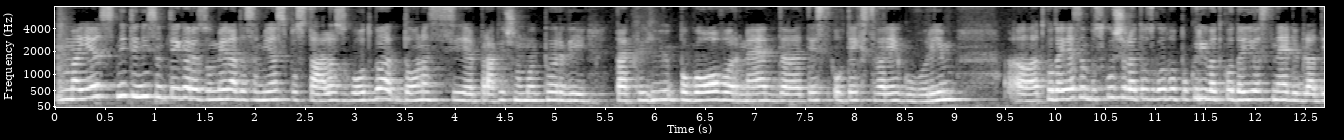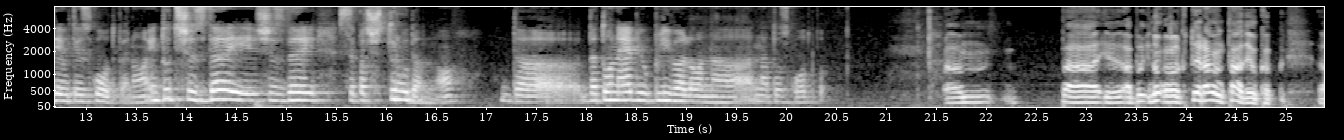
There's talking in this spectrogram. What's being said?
Ma jaz niti nisem tega razumela, da sem jaz postala zgodba. Danes je praktično moj prvi tak pogovor, ne, da te, o teh stvarih govorim. Uh, tako da jaz sem poskušala to zgodbo pokrivati, tako da jaz ne bi bila del te zgodbe. No. In tudi še zdaj, še zdaj se pač trudim, no, da, da to ne bi vplivalo na, na to zgodbo. Um, Pa, eh, no, to je ravno ta del, kak, uh,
